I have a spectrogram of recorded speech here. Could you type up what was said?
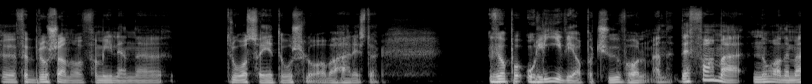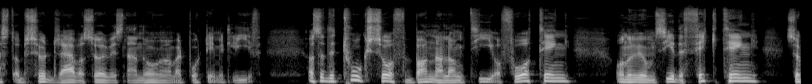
For brorsan og familien dro også hit til Oslo og var her en stund. Vi var på Olivia på Tjuvholmen. Det er faen meg noe av det mest absurd ræva servicen jeg noen gang har vært borti i mitt liv. Altså, det tok så forbanna lang tid å få ting, og når vi omsider fikk ting, så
